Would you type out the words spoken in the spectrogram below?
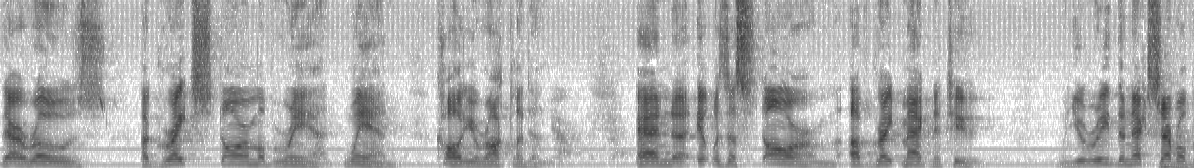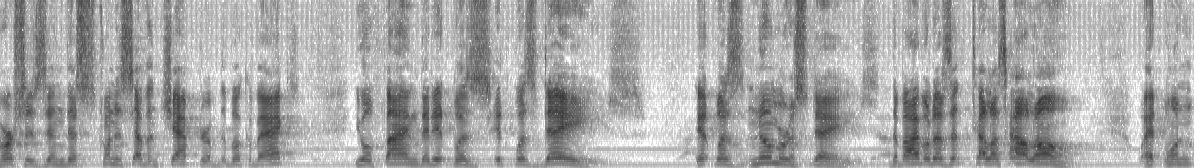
there arose a great storm of wind, wind called Euroclydon. And uh, it was a storm of great magnitude. When you read the next several verses in this 27th chapter of the book of Acts, you'll find that it was, it was days. It was numerous days. The Bible doesn't tell us how long. At one,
